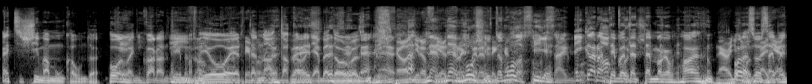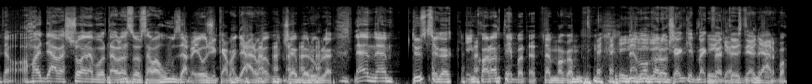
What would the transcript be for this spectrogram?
Egy sima munkaundor. Hol vagy karanténban? Jó, karanténban értem, na, akar, hogy ebbe dolgozni. Nem, nem, most jöttem Olaszországból. Én karanténba Akkor is- tettem magam. Olaszországban, hagyjál, mert soha nem voltál Olaszországban, húzzál be Józsikám a gyárba, úgyse berúglak. Nem, nem, tüsszögök, én karanténba tettem magam. Nem akarok senkit megfertőzni a gyárba,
